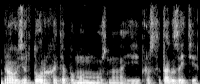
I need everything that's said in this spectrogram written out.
браузер Tor, хотя, по-моему, можно и просто так зайти.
